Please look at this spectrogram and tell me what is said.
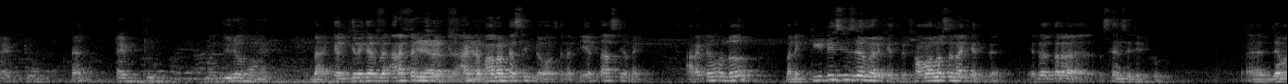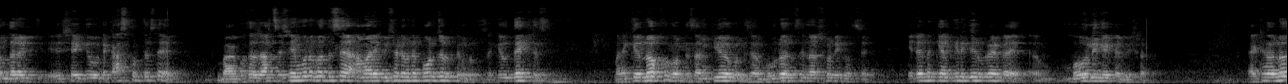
টাইপ টু হ্যাঁ? টাইপ টু মানে দুই রকমের। না আরেকটা বিষয় আরেকটা ভালো একটা সিমটম আছে না ফিয়ার আছে অনেক। আরেকটা হলো মানে ক্রিটিসিজমের ক্ষেত্রে সমালোচনার ক্ষেত্রে এটা তারা সেন্সিটিভ খুব। যেমন ধরে সে কেউ একটা কাজ করতেছে বা কোথাও যাচ্ছে সে মনে করতেছে আমার এই বিষয়টা মানে পর্যবেক্ষণ করতেছে কেউ দেখতেছে। মানে কেউ লক্ষ্য করতেছে আমি কীভাবে করতেছি ভুল হচ্ছে না সঠিক হচ্ছে। এটা হলো ক্যালকিরিয়ার উপরে একটা মৌলিক একটা বিষয়। একটা হলো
